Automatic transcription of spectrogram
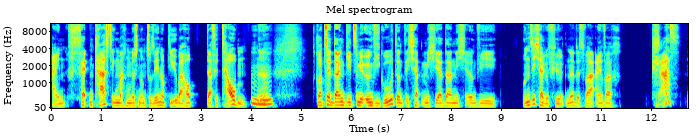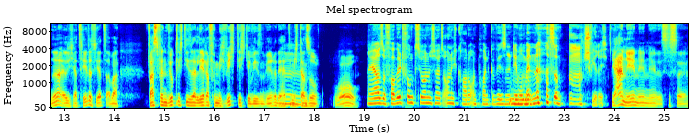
einen fetten Casting machen müssen, um zu sehen, ob die überhaupt dafür tauben. Ne? Mhm. Ne? Gott sei Dank geht's mir irgendwie gut und ich habe mich ja da nicht irgendwie unsicher gefühlt. Ne? Das war einfach krass. Ne? Also ich erzähle das jetzt, aber was, wenn wirklich dieser Lehrer für mich wichtig gewesen wäre? Der hätte mich Mhm. dann so, wow. Naja, so Vorbildfunktion ist ja jetzt auch nicht gerade on point gewesen in dem Mhm. Moment, ne? Also, mm, schwierig. Ja, nee, nee, nee, das ist, äh,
